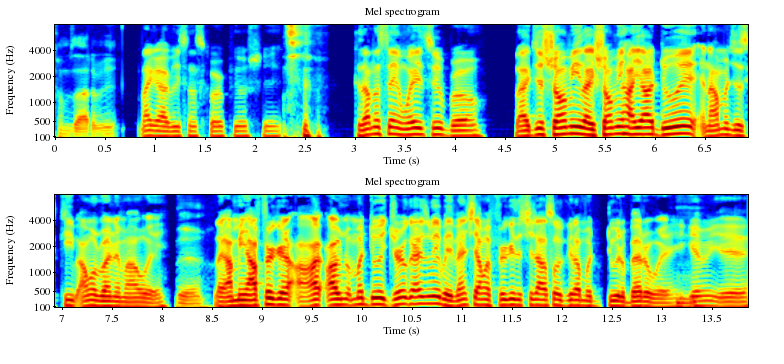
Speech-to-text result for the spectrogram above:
comes out of it. I gotta be some Scorpio shit. Cause I'm the same way too, bro. Like just show me, like show me how y'all do it, and I'm gonna just keep. I'm gonna run it my way. yeah, Like I mean, I figured I, I'm gonna do it your guys' way, but eventually I'm gonna figure this shit out so good. I'm gonna do it a better way. You Mhm. get me? Yeah.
